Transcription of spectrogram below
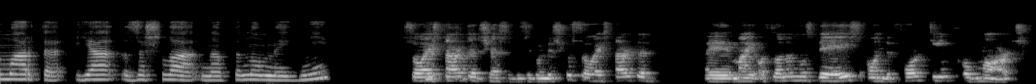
марта я зашла на автономные дни, So I started, сейчас одну секундочку, so I started uh, my autonomous days on the 14th of March.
